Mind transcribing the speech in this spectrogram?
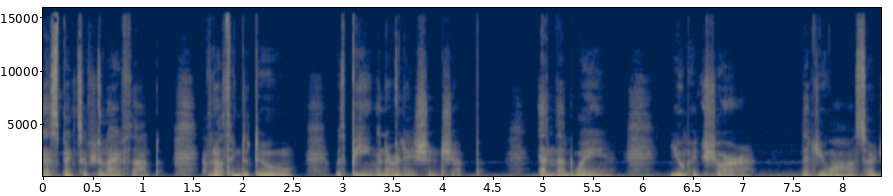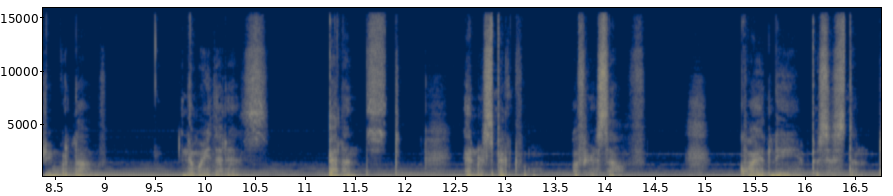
Aspects of your life that have nothing to do with being in a relationship. And that way, you make sure that you are searching for love in a way that is balanced and respectful of yourself, quietly persistent,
